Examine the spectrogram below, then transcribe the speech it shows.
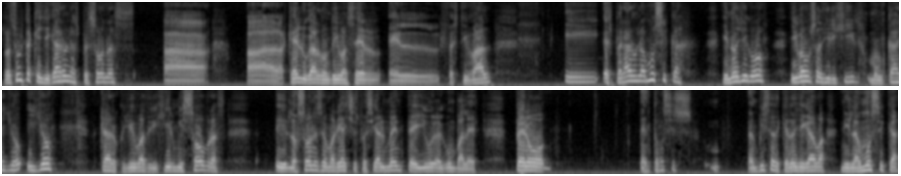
resulta que llegaron las personas a, a aquel lugar donde iba a ser el festival y esperaron la música y no llegó. Íbamos a dirigir Moncayo y yo claro que yo iba a dirigir mis obras, y los sones de mariachi especialmente y algún ballet. Pero entonces, en vista de que no llegaba ni la música,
